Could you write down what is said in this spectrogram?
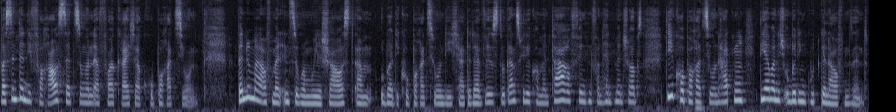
Was sind denn die Voraussetzungen erfolgreicher Kooperation? Wenn du mal auf mein Instagram Reel schaust ähm, über die Kooperation, die ich hatte, da wirst du ganz viele Kommentare finden von Handmade-Shops, die Kooperation hatten, die aber nicht unbedingt gut gelaufen sind.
